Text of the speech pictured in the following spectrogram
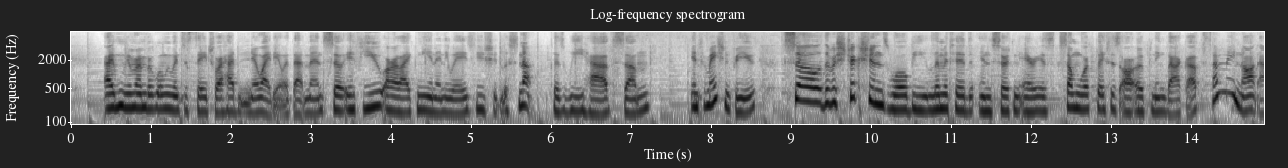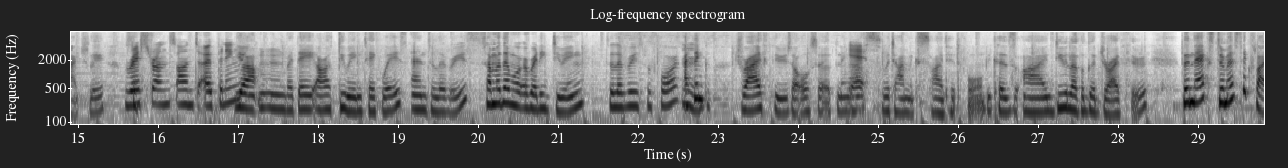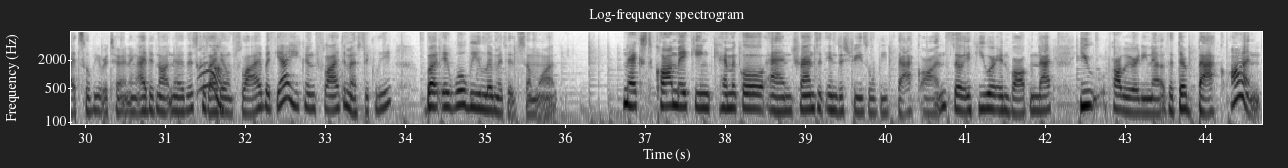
I remember when we went to stage four, I had no idea what that meant. So if you are like me in any ways, you should listen up because we have some information for you. So the restrictions will be limited in certain areas. Some workplaces are opening back up. Some may not actually. So- Restaurants aren't opening. yeah, but they are doing takeaways and deliveries. Some of them were already doing deliveries before. I hmm. think drive-throughs are also opening Yes. up, which I'm excited for because I do love a good drive-through. The next domestic flights will be returning. I did not know this because I Oh. don't fly, but yeah, you can fly domestically, but it will be limited somewhat. Next, car making, chemical, and transit industries will be back on. So, if you were involved in that, you probably already know that they're back on.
